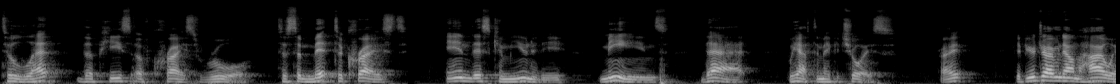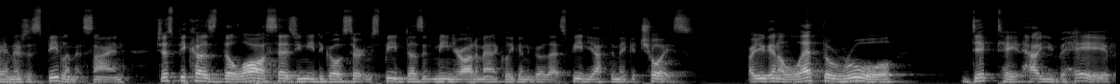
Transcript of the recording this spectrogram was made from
to let the peace of Christ rule, to submit to Christ in this community means that we have to make a choice, right? If you're driving down the highway and there's a speed limit sign, just because the law says you need to go a certain speed doesn't mean you're automatically going to go that speed. You have to make a choice. Are you going to let the rule dictate how you behave?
